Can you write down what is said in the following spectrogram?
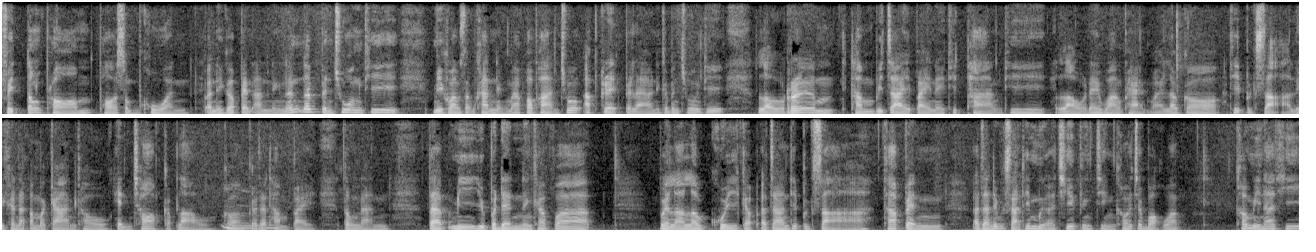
ฟิตต้องพร้อมพอสมควร อันนี้ก็เป็นอันหนึ่งนั่นนั่นเป็นช่วงที่มีความสำคัญอย่างมากพอผ่านช่วงอัปเกรดไปแล้ว นี่ก็เป็นช่วงที่เราเริ่มทำวิจัยไปในทิศทางที่เราได้วางแผนไว้ แล้วก็ที่ปรึกษาหรือคณะกรรมการเขาเห็นชอบกับเรา ก็ก็จะทำไปตรงนั้น แต่มีอยู่ประเด็นหนึ่งครับว่า เวลาเราคุยกับอาจารย์ที่ปรึกษา ถ้าเป็นอาจารย์ที่ปรึกษาที่มืออาชีพจริง ๆ เขาจะบอกว่าเขามีหน้าที่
